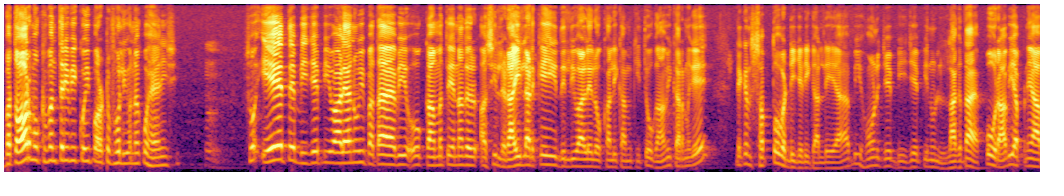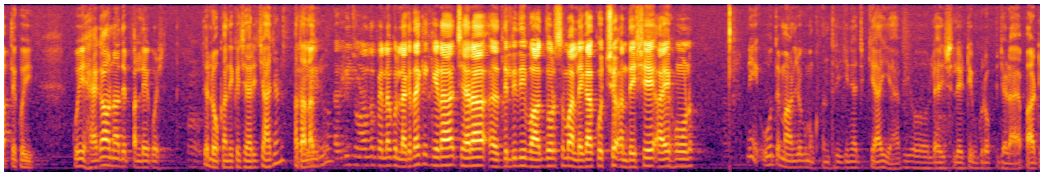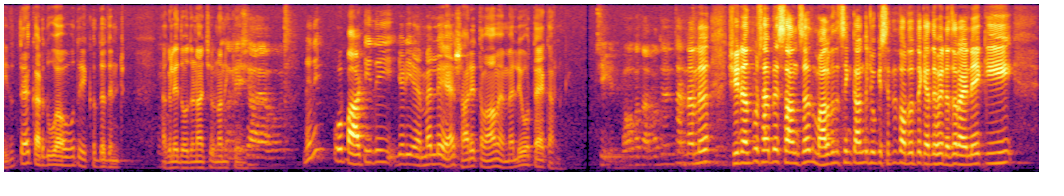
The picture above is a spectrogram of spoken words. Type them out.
ਬਤੌਰ ਮੁੱਖ ਮੰਤਰੀ ਵੀ ਕੋਈ ਪੋਰਟਫੋਲੀਓ ਉਹਨਾਂ ਕੋ ਹੈ ਨਹੀਂ ਸੀ। ਸੋ ਇਹ ਤੇ ਬੀਜੇਪੀ ਵਾਲਿਆਂ ਨੂੰ ਵੀ ਪਤਾ ਹੈ ਵੀ ਉਹ ਕੰਮ ਤੇ ਇਹਨਾਂ ਦੇ ਅਸੀਂ ਲੜਾਈ ਲੜ ਕੇ ਹੀ ਦਿੱਲੀ ਵਾਲੇ ਲੋਕਾਂ ਲਈ ਕੰਮ ਕੀਤੇ ਉਹ ਗਾਂ ਵੀ ਕਰਨਗੇ। ਲੇਕਿਨ ਸਭ ਤੋਂ ਵੱਡੀ ਜਿਹੜੀ ਗੱਲ ਇਹ ਆ ਵੀ ਹੁਣ ਜੇ ਬੀਜੇਪੀ ਨੂੰ ਲੱਗਦਾ ਹੈ ਭੋਰਾ ਵੀ ਆਪਣੇ ਆਪ ਤੇ ਕੋਈ ਕੋਈ ਹੈਗਾ ਉਹਨਾਂ ਦੇ ਪੱਲੇ ਕੁਝ ਤੇ ਲੋਕਾਂ ਦੀ ਕਚਹਿਰੀ ਚ ਆ ਜਾਣ ਪਤਾ ਲੱਗ ਜੂ ਅਗਲੀ ਚੋਣਾਂ ਤੋਂ ਪਹਿਲਾਂ ਕੋਈ ਲੱਗਦਾ ਕਿ ਕਿਹੜਾ ਚਿਹਰਾ ਦਿੱਲੀ ਦੀ ਵਾਗਦੌਰ ਸੰਭਾਲੇਗਾ ਕੁਝ ਅੰਦੇਸ਼ੇ ਆਏ ਹੋਣ? ਨਹੀਂ ਉਹ ਤੇ ਮਾਨਯੋਗ ਮੁੱਖ ਮੰਤਰੀ ਜੀ ਨੇ ਅੱਜ ਕਿਹਾ ਹੀ ਆ ਵੀ ਉਹ ਲੈਜਿਸਲੇਟਿਵ ਗਰੁੱਪ ਜਿਹੜਾ ਹੈ ਪਾਰਟੀ ਦਾ ਤੈਅ ਕਰ ਦੂਗਾ ਉਹ ਤੇ ਇੱਕ ਅੱਧੇ ਦਿਨ ਚ ਅਗਲੇ ਦੋ ਦਿਨਾਂ ਚ ਉਹਨਾਂ ਨੇ ਕਿਹਾ ਆਇਆ ਹੋਵੇ ਨਹੀਂ ਨਹੀਂ ਉਹ ਪਾਰਟੀ ਦੀ ਜਿਹੜੀ ਐਮਐਲਏ ਹੈ ਸਾਰੇ तमाम ਐਮਐਲਏ ਉਹ ਤੈਅ ਕਰਨਗੇ ਠੀਕ ਹੈ ਜੀ ਬਹੁਤ ਬਹੁਤ ਧੰਨਵਾਦ ਜੀ ਸਾਡੇ ਨਾਲ ਸ਼੍ਰੀ ਅਨੰਦਪੁਰ ਸਾਹਿਬ ਦੇ ਸਾਂਸਦ ਮਾਲਵਿੰਦਰ ਸਿੰਘ ਕੰਗ ਜੋ ਕਿ ਸਿੱਧੇ ਤੌਰ ਦੇ ਉੱਤੇ ਕਹਿੰਦੇ ਹੋਏ ਨਜ਼ਰ ਆਏ ਨੇ ਕਿ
